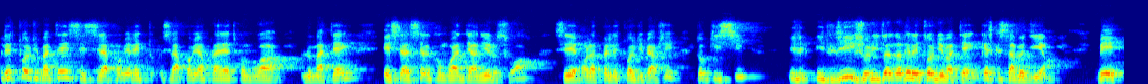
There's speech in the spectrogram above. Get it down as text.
l'étoile du matin, c'est la première, c'est la première planète qu'on voit le matin et c'est celle qu'on voit en dernier le soir. C'est, on l'appelle l'étoile du berger. Donc ici, il, il dit, je lui donnerai l'étoile du matin. Qu'est-ce que ça veut dire? Mais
